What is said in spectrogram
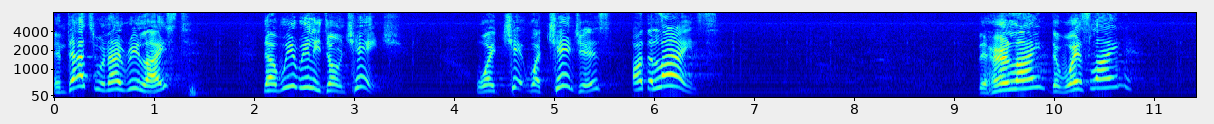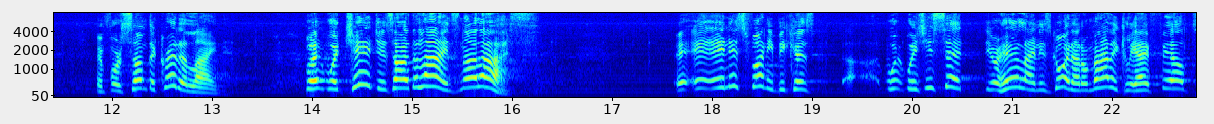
And that's when I realized that we really don't change. What, cha- what changes are the lines the hairline, the waistline, and for some, the credit line. But what changes are the lines, not us. And it's funny because uh, when she said your hairline is going automatically, I felt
